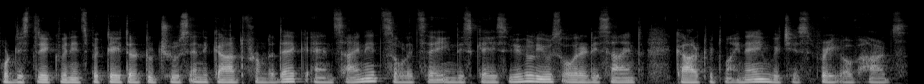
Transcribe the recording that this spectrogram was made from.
For this trick we need spectator to choose any card from the deck and sign it. So let's say in this case we will use already signed card with my name which is three of hearts.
